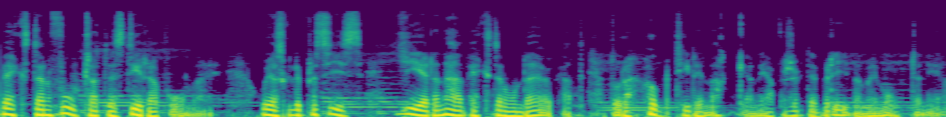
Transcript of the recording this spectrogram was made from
Växten fortsatte stirra på mig och jag skulle precis ge den här växten onda ögat då det högg till i nacken när jag försökte vrida mig mot den igen.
